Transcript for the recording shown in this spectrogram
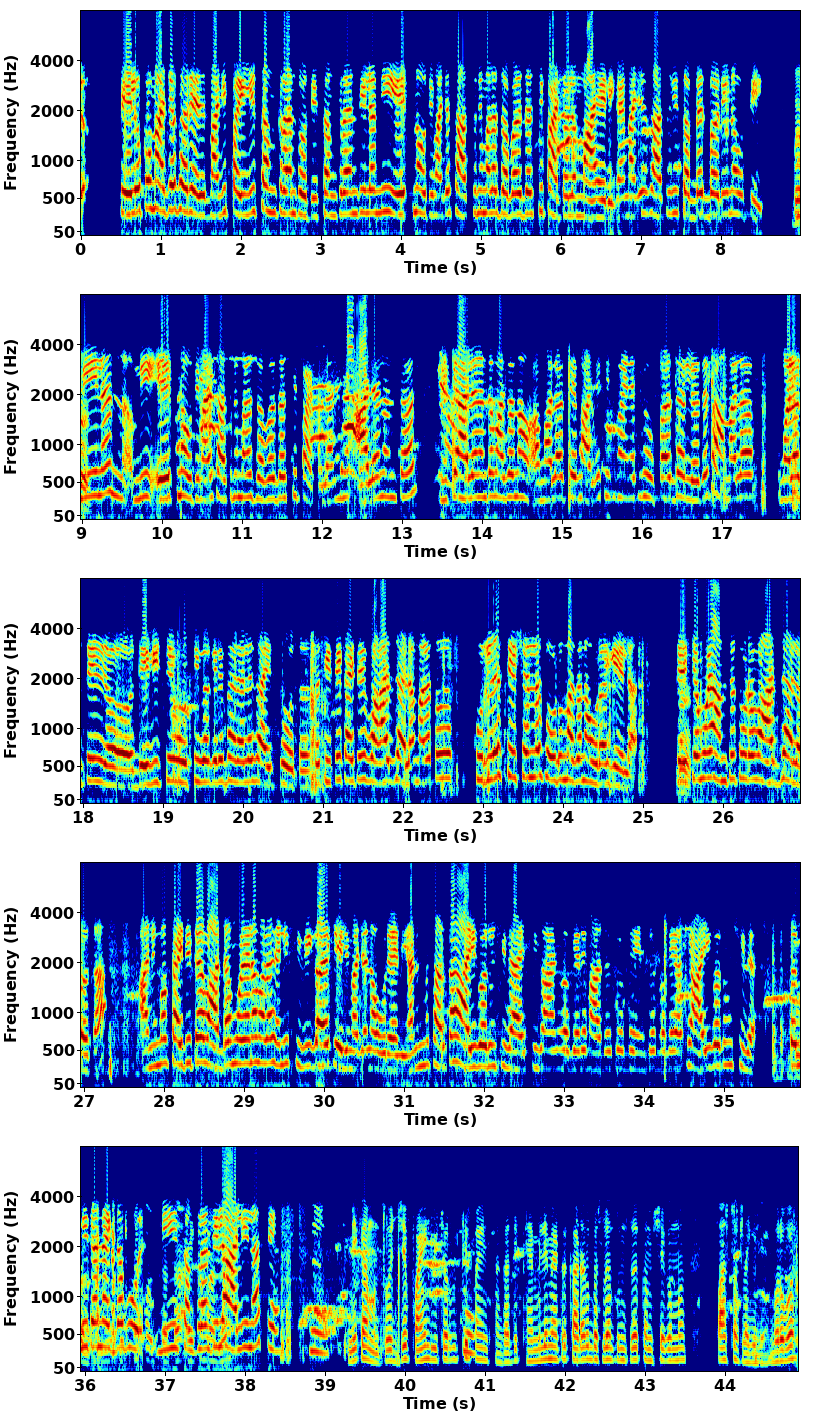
ते लोक माझ्या घरी आहेत. माझी पहिली संक्रांत होती. संक्रांतीला मी येत नव्हती. माझ्या सासूने मला जबरदस्ती पाठवलं माहेरी. काय माझ्या सासूची तब्येत बरी नव्हती. बर. मी ना न- मी येत नव्हती. माझ्या सासूने मला जबरदस्ती पाठवलं. आणि मी आल्यानंतर इथे आल्यानंतर माझं नाव आम्हाला ते माझे तीस महिन्याचे उपास धरले होते तर आम्हाला मला ते देवीचे ओटी वगैरे भरायला जायचं होतं. तर तिथे काहीतरी वाद झाला. मला तो कुर्ला स्टेशनला सोडून माझा नवरा गेला. त्याच्यामुळे आमचा थोडा वाद झाला होता. आणि मग काहीतरी त्या वादामुळे ना मला ह्यांनी शिवीगाळ केली माझ्या नवऱ्याने. आणि मग सारखं आईवरून शिव्या आईची गाण वगैरे माझं तो बेंचर वगैरे अशी आईवरून शिव्या. तर मी त्यांना एकदा बोल मी संक्रांतीला आली ना ते. मी काय म्हणतो जे पॉईंट विचारू ते हं. पॉईंट सांगा. ते फॅमिली मॅटर काढायला बसलं तुमचं कमसे कम पाच तास लागेल बरोबर?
